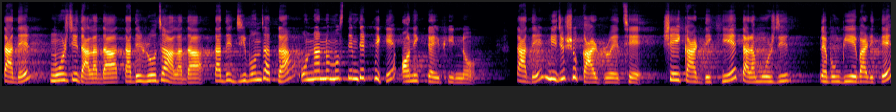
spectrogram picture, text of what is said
তাদের মসজিদ আলাদা, তাদের রোজা আলাদা, তাদের জীবনযাত্রা অন্যান্য মুসলিমদের থেকে অনেকটাই ভিন্ন। তাদের নিজস্ব কার্ড রয়েছে। সেই কার্ড দেখিয়ে তারা মসজিদ এবং বিয়ে বাড়িতে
